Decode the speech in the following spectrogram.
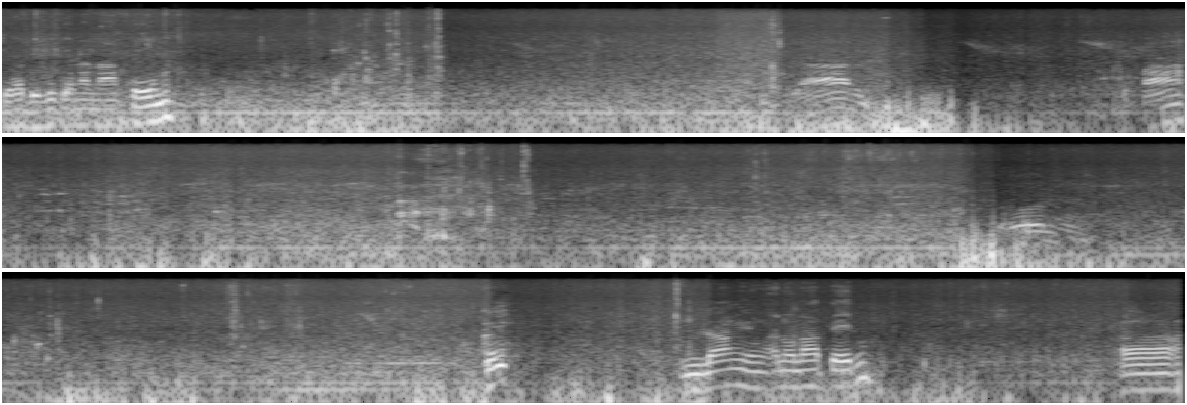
Siya, diligan na natin. Yan. Ito Yun lang yung ano natin. Ah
